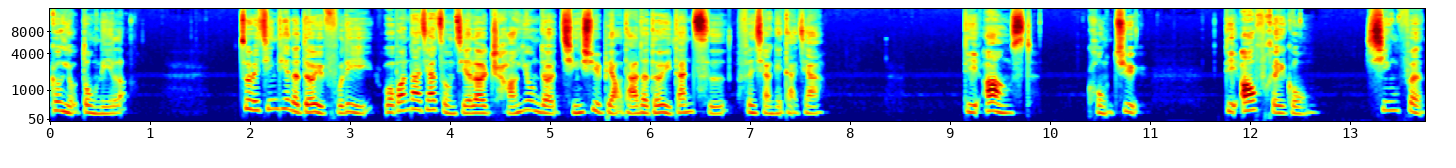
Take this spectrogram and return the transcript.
更有动力了。作为今天的德语福利，我帮大家总结了常用的情绪表达的德语单词，分享给大家：die Angst，恐惧。Die Aufregung，兴奋；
